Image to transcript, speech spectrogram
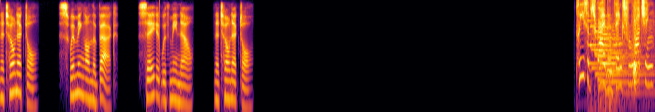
Natonectal. Swimming on the back. Say it with me now. Natonectal. Please subscribe and thanks for watching.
